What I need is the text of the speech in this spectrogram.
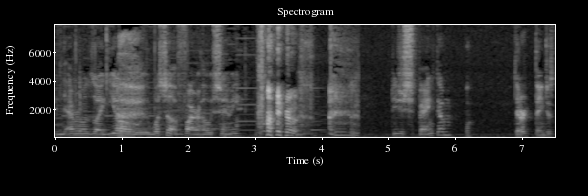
And everyone's like, yo, what's up, Firehose Simmy? Did you just spank them? Did our thing just?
